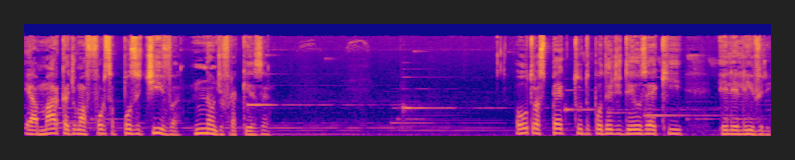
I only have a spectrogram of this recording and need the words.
é a marca de uma força positiva, não de fraqueza. Outro aspecto do poder de Deus é que ele é livre.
